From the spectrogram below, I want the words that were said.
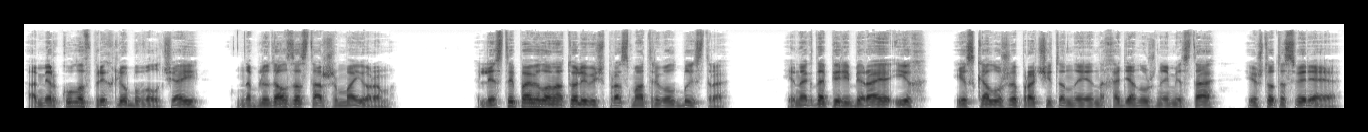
а Меркулов прихлебывал чай, наблюдал за старшим майором. Листы Павел Анатольевич просматривал быстро, иногда перебирая их искал уже прочитанные, находя нужные места и что-то сверяя.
